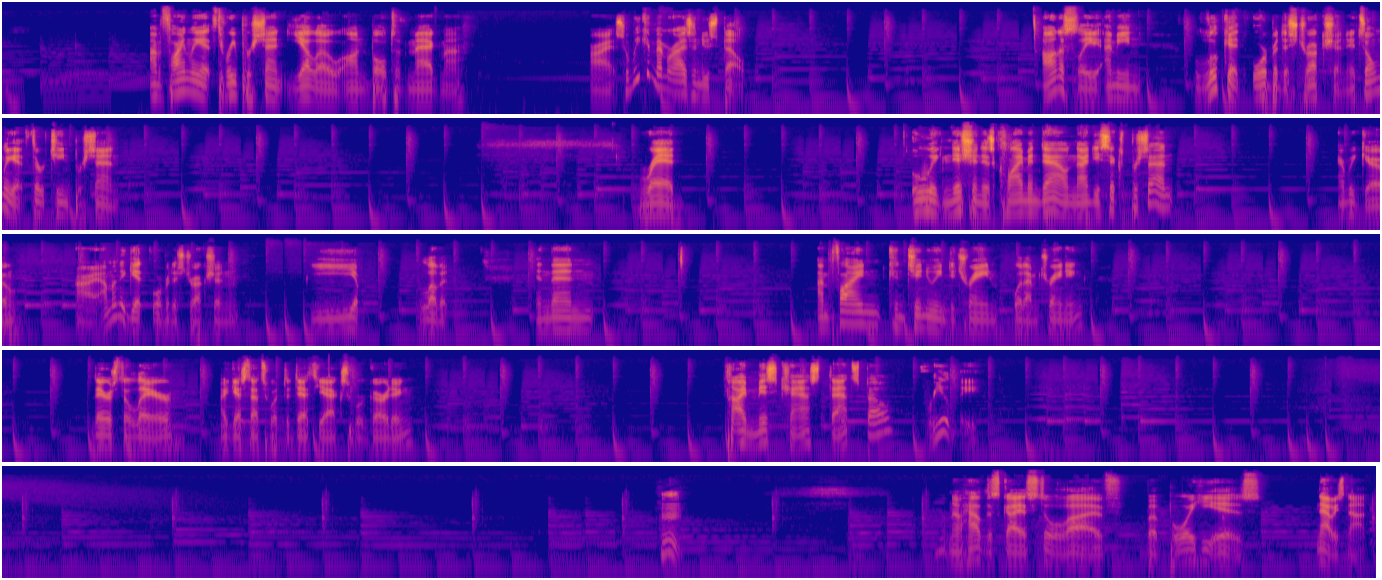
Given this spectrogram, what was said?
I'm finally at 3% yellow on Bolt of Magma. Alright, so we can memorize a new spell. Honestly, I mean, look at Orb of Destruction. It's only at 13%. Red. Ooh, Ignition is climbing down 96%. There we go. Alright, I'm going to get Orb of Destruction. Yep. Love it. And then I'm fine continuing to train what I'm training. There's the lair. I guess that's what the Death Yaks were guarding. I miscast that spell? Really? Hmm. I don't know how this guy is still alive, but boy, he is. Now he's not.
